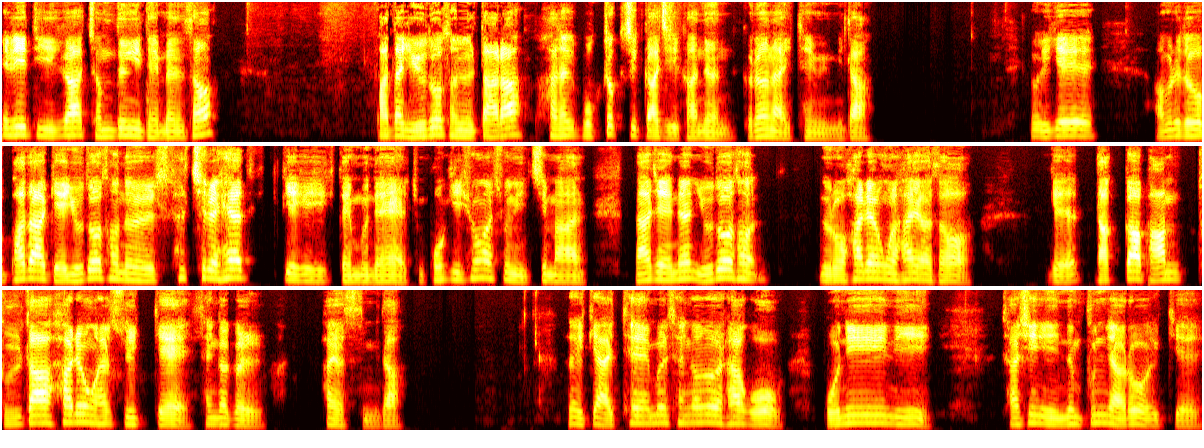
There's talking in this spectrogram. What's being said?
LED가 점등이 되면서 바닥 유도선을 따라 바닥 목적지까지 가는 그런 아이템입니다. 이게 아무래도 바닥에 유도선을 설치를 해야 되기 때문에 좀 보기 흉할 수는 있지만 낮에는 유도선으로 활용을 하여서 이게 낮과 밤 둘 다 활용할 수 있게 생각을 하였습니다. 이렇게 아이템을 생각을 하고 본인이 자신이 있는 분야로 이렇게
